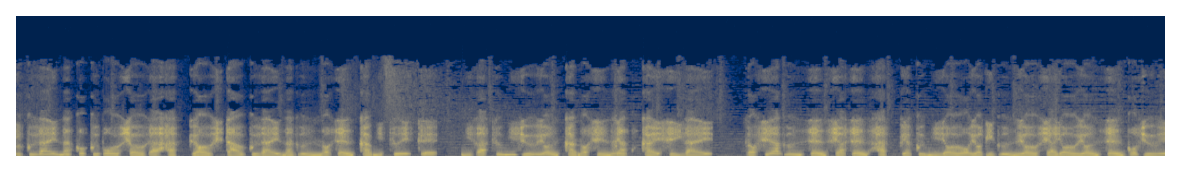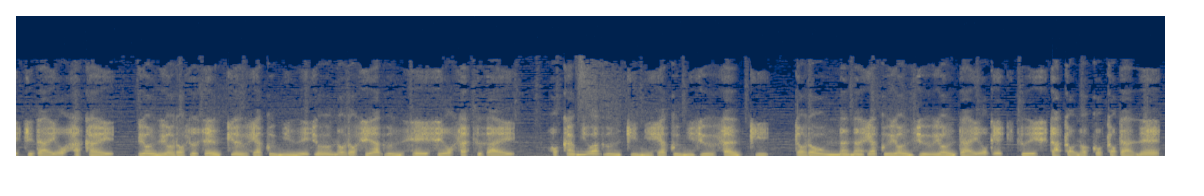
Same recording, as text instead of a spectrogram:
ウクライナ国防省が発表したウクライナ軍の戦果について、2月24日の侵略開始以来、ロシア軍戦車1802両及び軍用車両4051台を破壊、4よろず1900人以上のロシア軍兵士を殺害、他には軍機223機、ドローン744台を撃墜したとのことだね。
